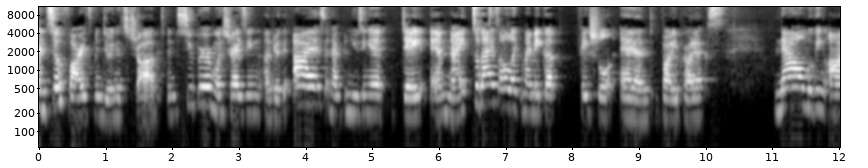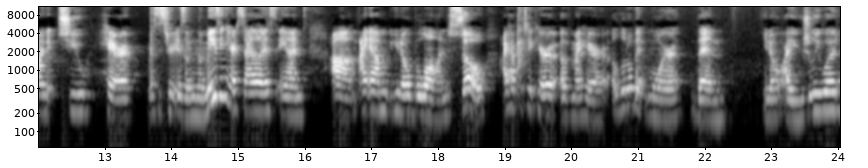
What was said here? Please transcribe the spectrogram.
and so far it's been doing its job. It's been super moisturizing under the eyes and I've been using it day and night. So that is all like my makeup, facial, and body products. Now moving on to hair. My sister is an amazing hairstylist and um, I am, you know, blonde. So I have to take care of my hair a little bit more than, you know, I usually would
